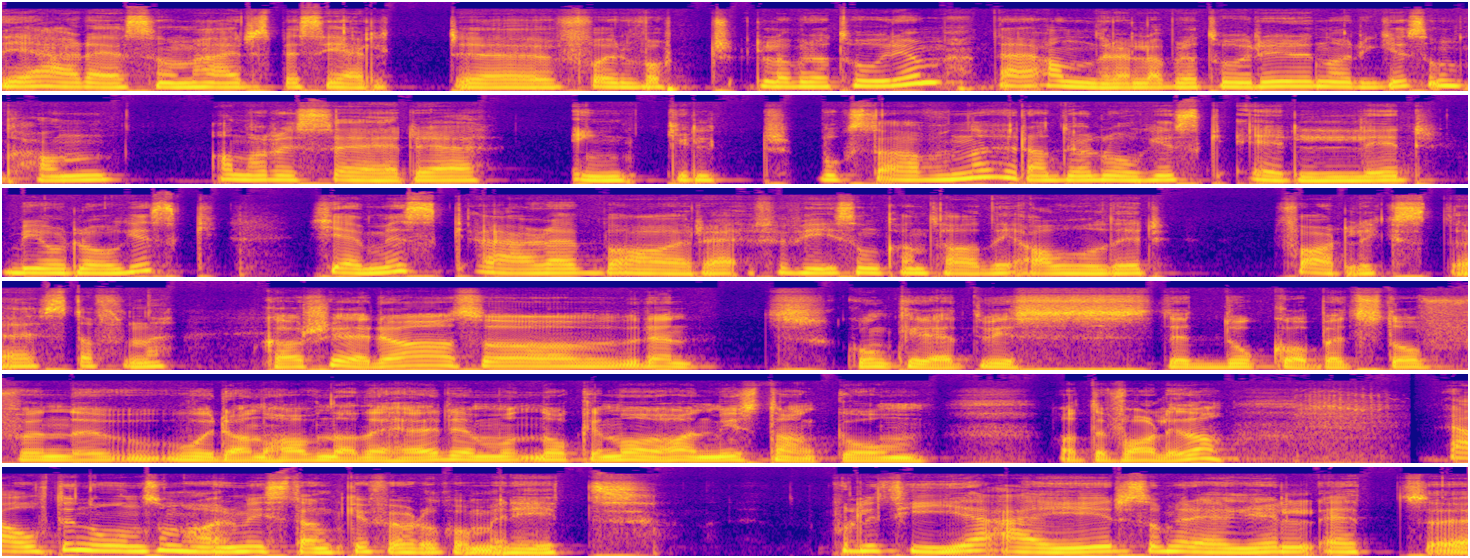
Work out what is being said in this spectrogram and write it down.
Det er det som er spesielt eh, for vårt laboratorium. Det er andre laboratorier i Norge som kan analysere enkeltbokstavene, radiologisk eller biologisk. Kjemisk er det bare FFI som kan ta de aller farligste stoffene. Hva skjer da, altså rent konkret hvis det dukker opp et stoff, hvordan havner det her? Noen må ha en mistanke om at det er farlig, da? Det er alltid noen som har en mistanke før du kommer hit. Politiet eier som regel et ø,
